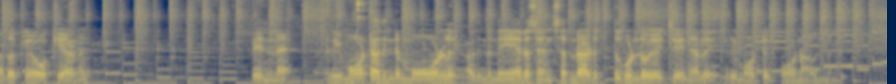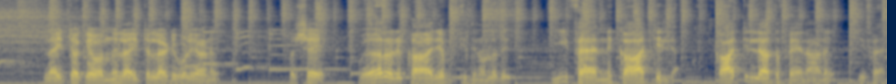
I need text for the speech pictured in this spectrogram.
അതൊക്കെ ഓക്കെയാണ് പിന്നെ റിമോട്ട് അതിന്റെ മുകളിൽ അതിന്റെ നേരെ സെൻസറിന്റെ അടുത്ത് കൊണ്ടുപോയി വെച്ച് കഴിഞ്ഞാൽ റിമോട്ട് ഓൺ ആവുന്നുണ്ട്. ലൈറ്റൊക്കെ വന്ന് ലൈറ്റെല്ലാം അടിപൊളിയാണ്. പക്ഷേ വേറൊരു കാര്യം ഇതിനുള്ളത്. ഈ ഫാനിന് കാറ്റില്ല. കാറ്റില്ലാത്ത ഫാനാണ് ഈ ഫാൻ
